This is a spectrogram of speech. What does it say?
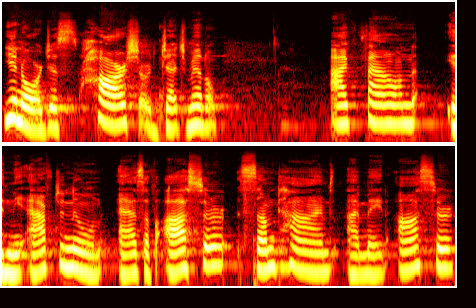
you know, or just harsh or judgmental. I found in the afternoon, as of Asr, sometimes I made Asr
